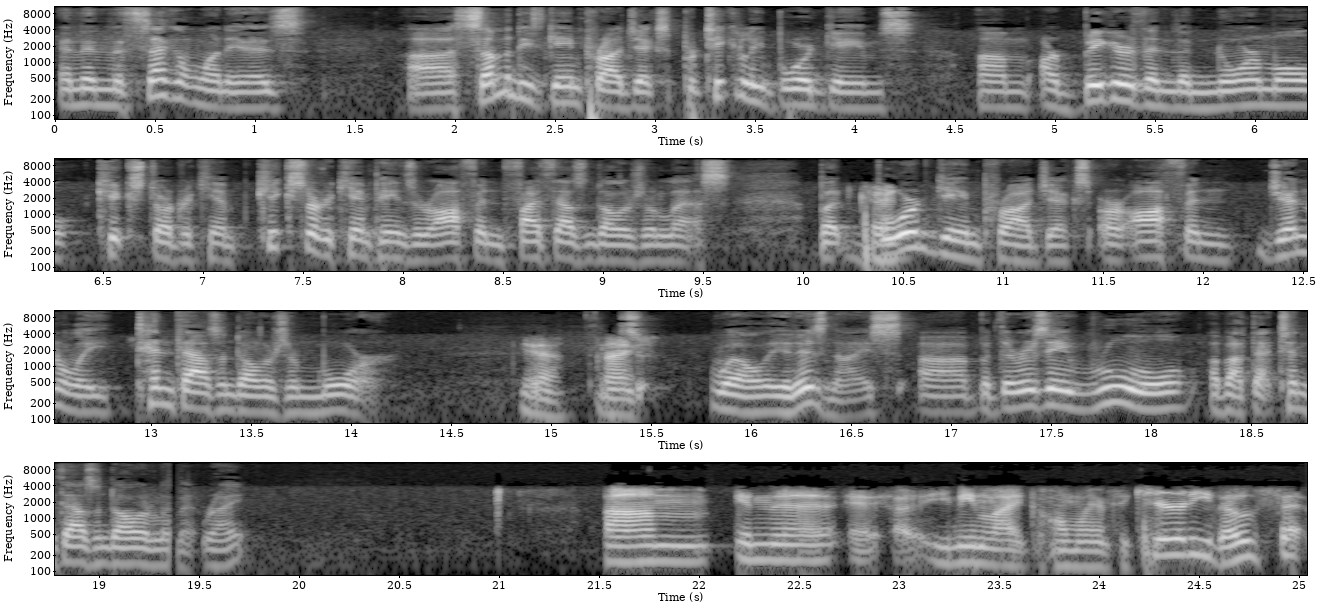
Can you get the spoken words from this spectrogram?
And then the second one is, uh, some of these game projects, particularly board games, um, are bigger than the normal Kickstarter camp. Kickstarter campaigns are often five thousand dollars or less. But okay. board game projects are often generally ten thousand dollars or more. Yeah, nice. So, well, it is nice, uh, but there is a rule about that ten thousand dollar limit, right? Um, in the uh, you mean like Homeland Security? Those set,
